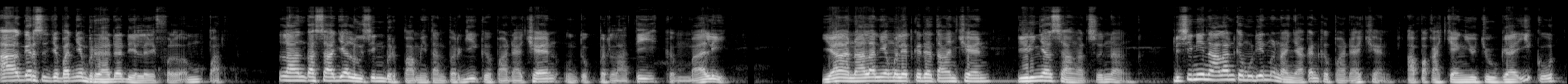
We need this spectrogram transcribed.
agar secepatnya berada di level 4. Lantas saja Lusin berpamitan pergi kepada Chen untuk berlatih kembali. Ya, Nalan yang melihat kedatangan Chen, dirinya sangat senang. Di sini Nalan kemudian menanyakan kepada Chen, apakah Cheng Yu juga ikut?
